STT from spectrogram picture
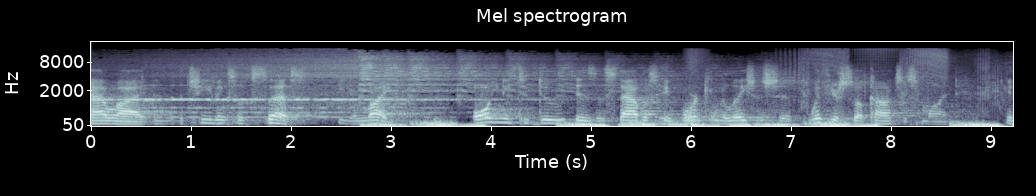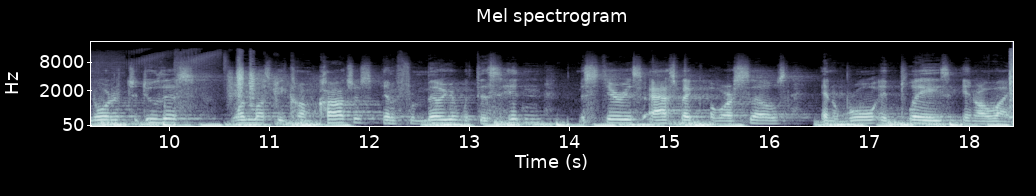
ally in achieving success in your life. All you need to do is establish a working relationship with your subconscious mind. In order to do this, one must become conscious and familiar with this hidden, mysterious aspect of ourselves and the role it plays in our life.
